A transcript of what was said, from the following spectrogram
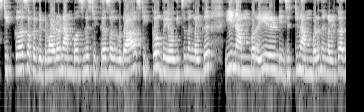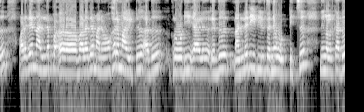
സ്റ്റിക്കേഴ്സ് ഒക്കെ കിട്ടും. ഓരോ നമ്പേഴ്സിന്റെ സ്റ്റിക്കേഴ്സ് ഒക്കെ കിട്ടും. ആ സ്റ്റിക്കർ ഉപയോഗിച്ച് നിങ്ങൾക്ക് ഈ നമ്പർ ഈ ഡിജിറ്റ് നമ്പർ നിങ്ങൾക്ക് അത് വളരെ നല്ല വളരെ മനോഹരമായിട്ട് അത് ക്രോഡി ഇത് നല്ല രീതിയിൽ തന്നെ ഒട്ടിച്ച് നിങ്ങൾക്കത്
